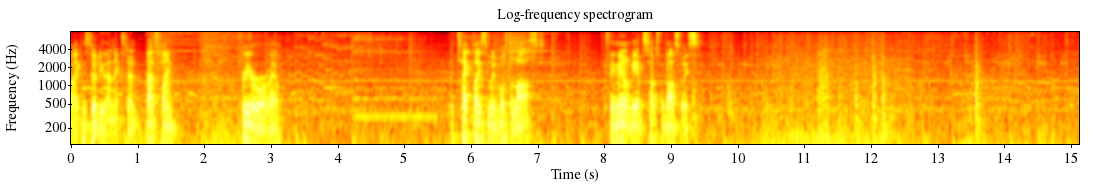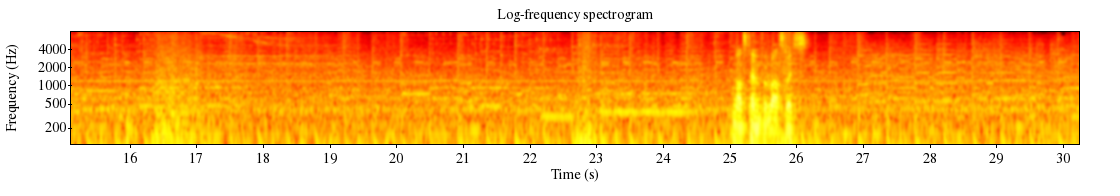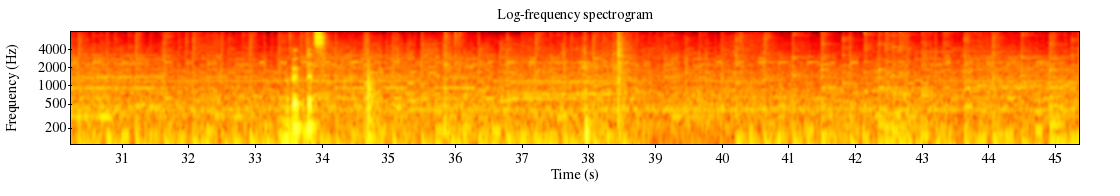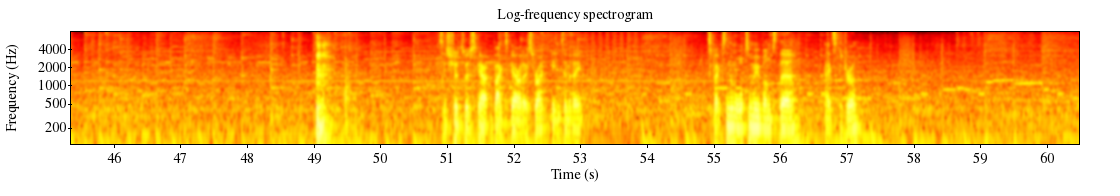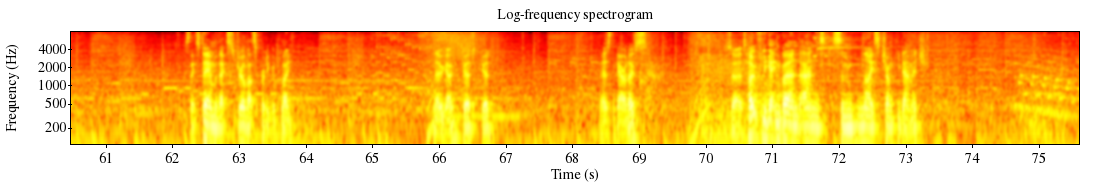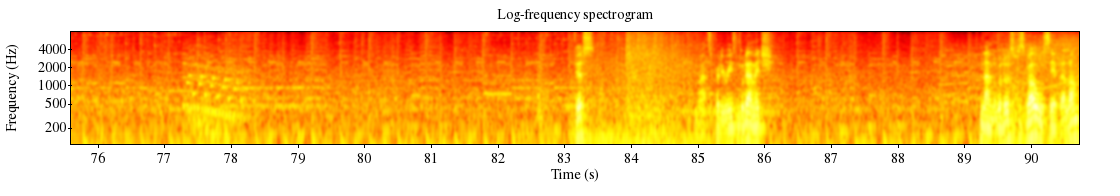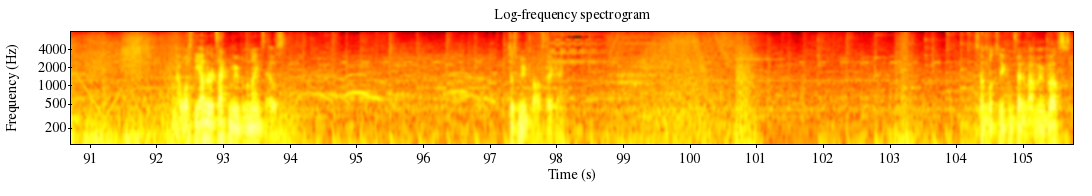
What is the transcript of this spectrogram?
but I can still do that next turn. That's fine. Free Aurora Veil. Protect Icy Wind. What's the last? Because they may not be able to touch the Blastoise. Last turn for Blastoise. I'll go for this. So should switch back to Gyarados, right? The Intimidate. Expecting the water to move onto the Excadrill. They stay in with Excadrill, that's a pretty good play. There we go, good, good. There's the Gyarados. So it's hopefully getting burned and some nice chunky damage. Good. That's pretty reasonable damage. Land the Widows as well, we'll see if they're lump. Now what's the other attacking move on the Ninetales? Just Moonblast, okay. So I'm not too concerned about Moonblast.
